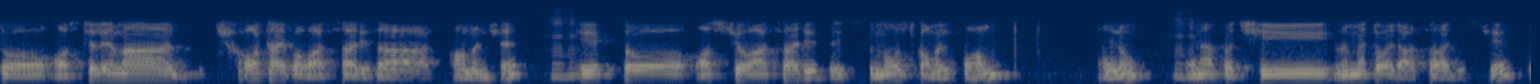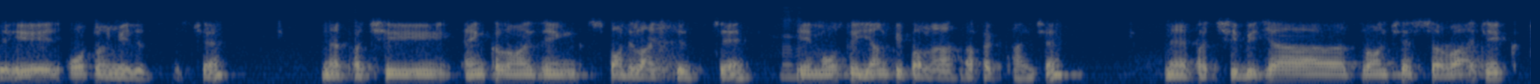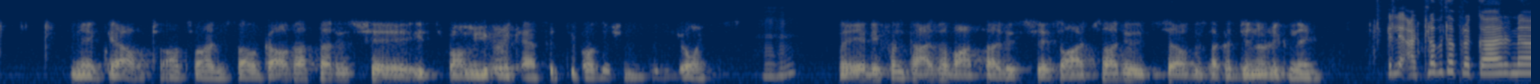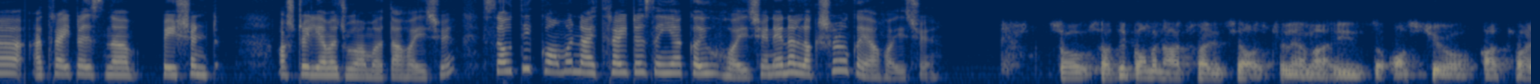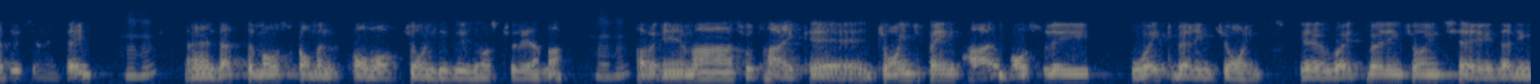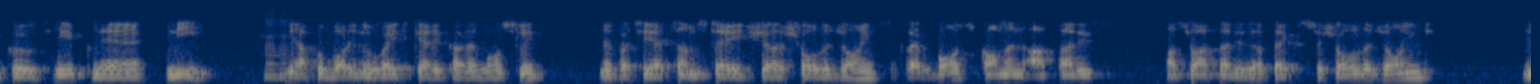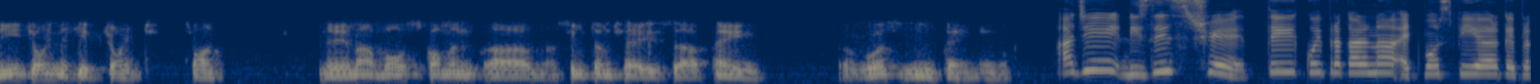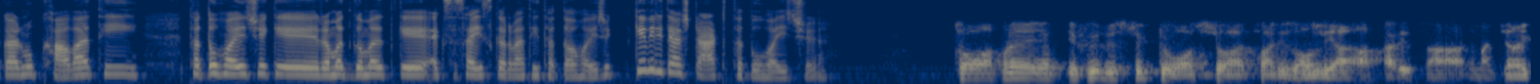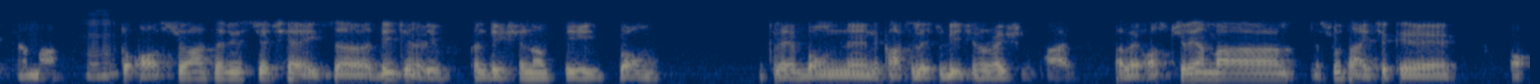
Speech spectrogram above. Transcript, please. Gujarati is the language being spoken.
તો ઓસ્ટ્રેલિયામાં છ ટાઈપ ઓફ આર્થરાઇટિસ આ કોમન છે. એક તો osteoarthritis it's the most common form એનું એના પછી રુમેટોઇડ આર્થરાઇટિસ છે. તો એ ઓટો ઇમ્યુનિટિસ છે. ને પછી એન્કલોઇઝિંગ સ્પોન્ડિલાઇસિસ છે એ મોસ્ટલી યંગ પીપલના અફેક્ટ થાય છે. ને પછી બીજા ત્રણ છે સર્વાઇટિક ને ગાઉટ આર્થરાઇટિસ ગાઉટ આર્થરાઇટિસ છે it's from uric acid deposition in the joints A different types of arthritis છે. So arthritis itself is like a generic name એટલે આટલા બધા પ્રકારના આથરાઇટિસના પેશન્ટ ઓસ્ટ્રેલિયામાં જોવા મળતા હોય છે. સૌથી કોમન આર્થરાઇટિસ અહીંયા કયું હોય છે અને એના લક્ષણો કયા હોય છે? સો સૌથી કોમન આર્થરાઇટિસ છે ઓસ્ટ્રેલિયામાં is osteoarthritis okay? And and that's the most common form of disease disease ઓસ્ટ્રેલિયામાં. હવે એમાં શું થાય કે જોઈન્ટ પેઇન થાય મોસ્ટલી વેઇટ બેરિંગ જોઈન્ટ્સ કે વેઇટ બેરિંગ જોઈન્ટ છે દેટ ઇન્ક્લુડ હિપ ને ની એ આપણું બોડીનું વેઇટ કેરી કરે મોસ્ટલી ને પછી at some stage uh, shoulder joints. The most common arthritis, osteoarthritis affects the shoulder joint, knee joint, and hip joint. So on. ને એમાં મોસ્ટ કોમન સિમ્ટમ છે ઇઝ પેઇન વર્સનિંગ પેઇન એનું આ જે ડિઝીઝ છે તે કોઈ પ્રકારના એટમોસ્ફિયર કઈ પ્રકારનું ખાવાથી થતો હોય છે કે રમતગમત કે એક્સરસાઇઝ કરવાથી થતો હોય છે કેવી રીતે આ સ્ટાર્ટ થતું હોય છે So આપણે if we restrict to osteoarthritis only arthritis એમાં generic termમાં તો osteoarthritis જે છે it's a degenerative condition of the bone એટલે બોન ને કાર્ટિલેજ ડિજનરેશન થાય હવે ઓસ્ટ્રેલિયામાં શું થાય છે કે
